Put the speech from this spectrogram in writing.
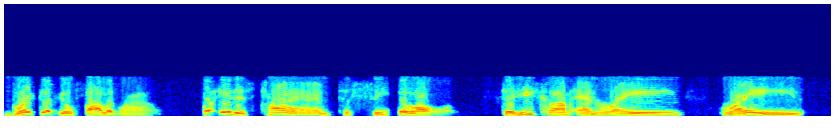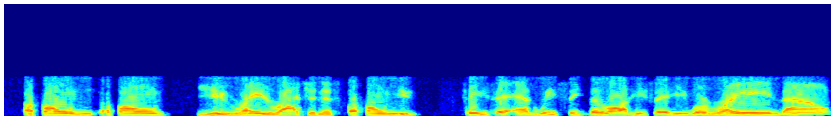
Break up your fallow ground. For it is time to seek the Lord, till he come and rain, rain upon upon you, rain righteousness upon you. He said, as we seek the Lord, he said he will rain down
